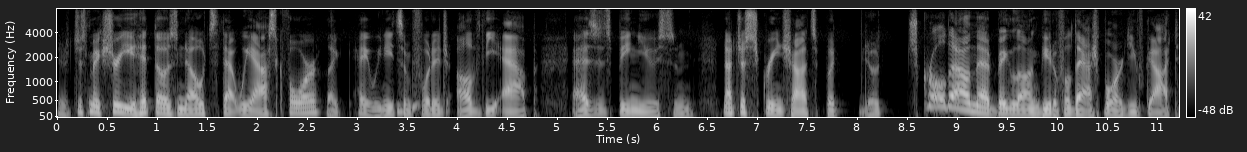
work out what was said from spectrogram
You know, just make sure you hit those notes that we ask for, like, "Hey, we need some mm-hmm. footage of the app as it's being used, and not just screenshots, but you know, scroll down that big, long, beautiful dashboard you've got."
